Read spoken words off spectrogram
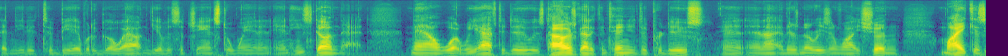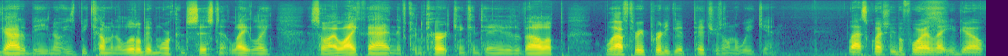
that needed to be able to go out and give us a chance to win, and, and he's done that. Now, what we have to do is Tyler's got to continue to produce, and, and I, there's no reason why he shouldn't. Mike has got to be, you know, he's becoming a little bit more consistent lately, so I like that. And if Kurt can continue to develop, we'll have three pretty good pitchers on the weekend. Last question before I let you go.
